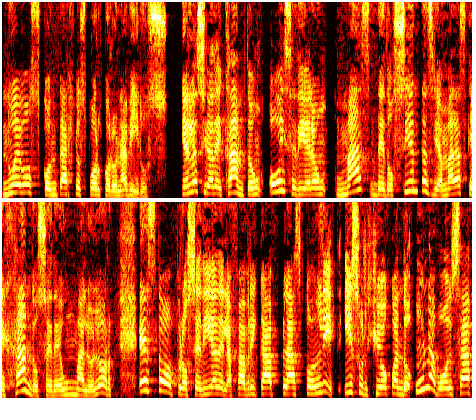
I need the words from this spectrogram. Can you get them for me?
nuevos contagios por coronavirus. Y en la ciudad de Campton, hoy se dieron más de 200 llamadas quejándose de un mal olor. Esto procedía de la fábrica Plascolit y surgió cuando una bolsa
